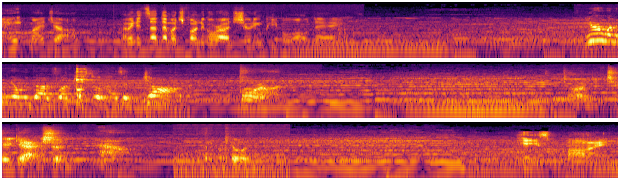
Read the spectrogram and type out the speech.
hate my job. I mean, it's not that much fun to go around shooting people all day. You're one of the only gods left who still has a job. Moron. Time to take action. How? Gonna kill her. He's mine.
